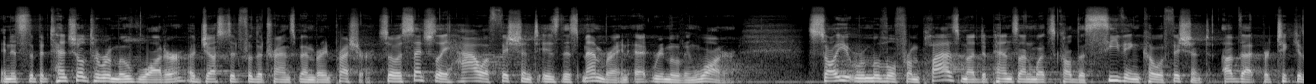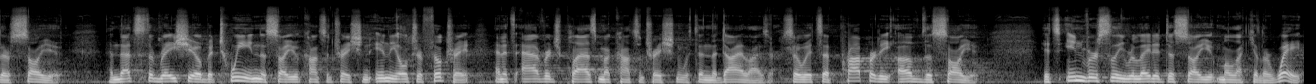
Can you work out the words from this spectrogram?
And it's the potential to remove water adjusted for the transmembrane pressure. So essentially, how efficient is this membrane at removing water? Solute removal from plasma depends on what's called the sieving coefficient of that particular solute. And that's the ratio between the solute concentration in the ultrafiltrate and its average plasma concentration within the dialyzer. So it's a property of the solute. It's inversely related to solute molecular weight.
